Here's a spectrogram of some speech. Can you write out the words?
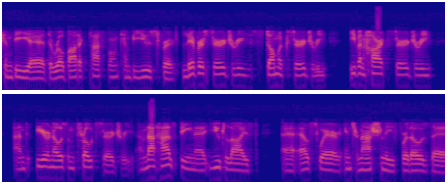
can be uh, the robotic platform can be used for liver surgery, stomach surgery, even heart surgery, and ear, nose, and throat surgery. And that has been uh, utilized uh, elsewhere internationally for those uh,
